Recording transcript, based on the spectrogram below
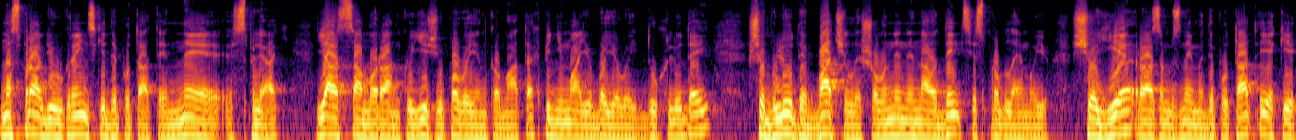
Насправді українські депутати не сплять. Я з самого ранку їжджу по воєнкоматах, піднімаю бойовий дух людей, щоб люди бачили, що вони не наодинці з проблемою, що є разом з ними депутати, які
